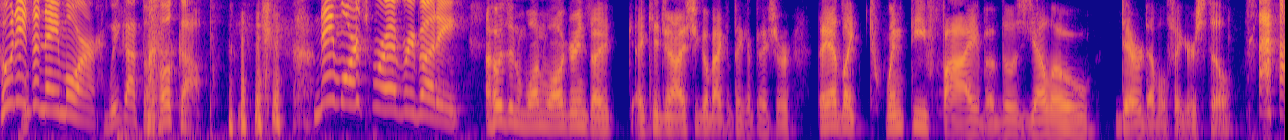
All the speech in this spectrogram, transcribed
Who needs a Namor? we got the hookup. Namor's for everybody. I was in one Walgreens. I, I kid you not, I should go back and take a picture. They had like 25 of those yellow Daredevil figures still.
